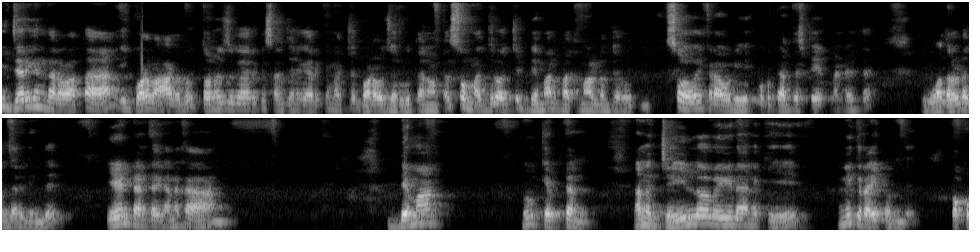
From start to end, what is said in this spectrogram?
ఇది జరిగిన తర్వాత ఈ గొడవ ఆగదు. తనుజ్ గారికి సంజయ్ గారికి మధ్య గొడవ జరుగుతూనే ఉంటుంది. సో మధ్యలో వచ్చి డిమాండ్ బతమాలడం జరుగుతుంది. సో ఇక్కడ ఒకటి ఒక పెద్ద స్టేట్మెంట్ అయితే వదలడం జరిగింది. ఏంటంటే కనుక డిమాండ్ నువ్వు కెప్టెన్. నన్ను జైల్లో వేయడానికి నీకు రైట్ ఉంది. ఒక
